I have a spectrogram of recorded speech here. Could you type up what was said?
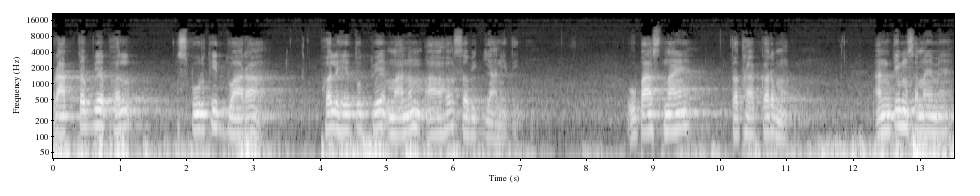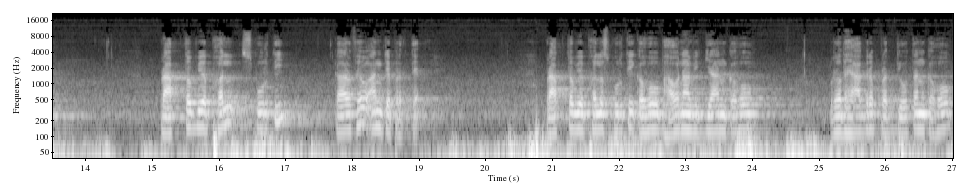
प्राप्तव्य फल स्पूर्ति द्वारा फल हेतुत्व मानम आह सविज्ञानी उपासनाएँ तथा कर्म अंतिम समय में प्राप्तव्य फल स्पूर्ति का अर्थ है वो अंत्य प्रत्यय। प्राप्तव्य फल स्पूर्ति कहो, भावना विज्ञान कहो, हृदयाग्र प्रद्योतन कहो,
